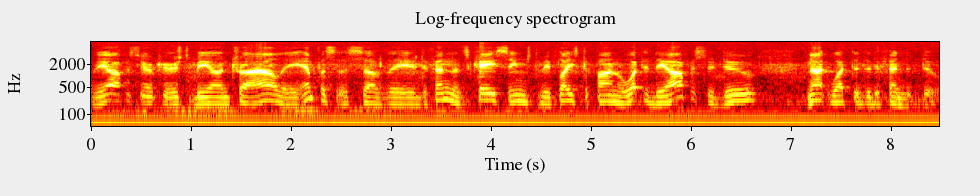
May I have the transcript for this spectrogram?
The officer appears to be on trial. The emphasis of the defendant's case seems to be placed upon what did the officer do, not what did the defendant do.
